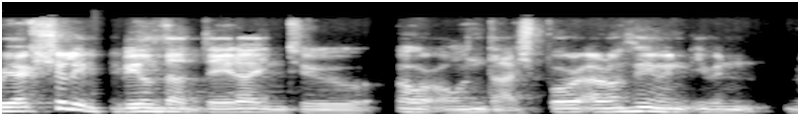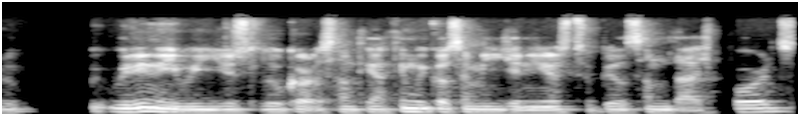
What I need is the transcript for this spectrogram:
We actually build that data into our own dashboard. I don't think even even we didn't even use Looker or something. I think we got some engineers to build some dashboards.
